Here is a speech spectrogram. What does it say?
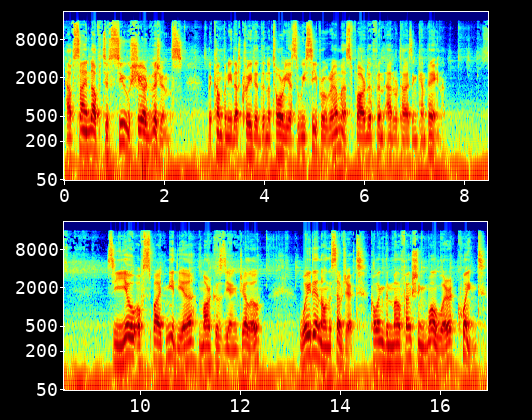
have signed up to sue Shared Visions, the company that created the notorious WeC program as part of an advertising campaign. CEO of Spite Media, Marcus D'Angelo, weighed in on the subject, calling the malfunctioning malware quaint.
